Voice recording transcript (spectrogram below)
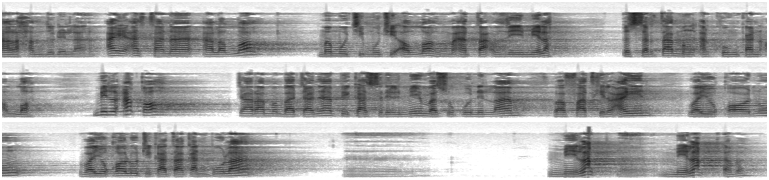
alhamdulillah. Ay astana Allah memuji-muji Allah ma'a ta'zimilah. Beserta mengagungkan Allah. Mil'aqah cara membacanya bi kasril mim wa sukunil lam wa fathil ain wa yuqanu wa yuqalu dikatakan pula eh, milak eh, milak apa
